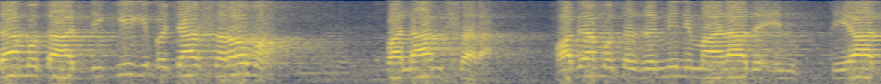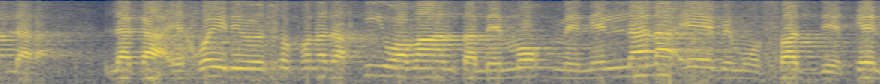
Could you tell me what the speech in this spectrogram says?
دا متعدی کیږي 50 سره ما بلام سره خو بیا متضمن معنا د انقیاد لره لکه اخوی دی یوسف نه دخی و ما انت بمؤمن لنا ای بمصدق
